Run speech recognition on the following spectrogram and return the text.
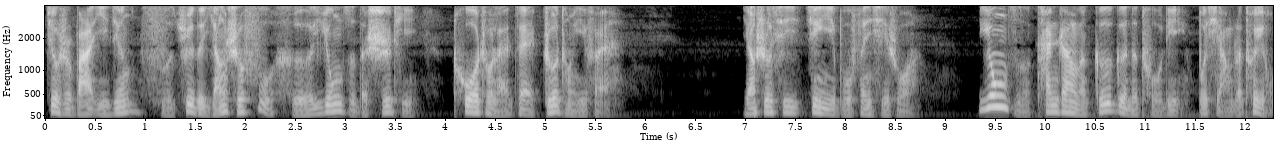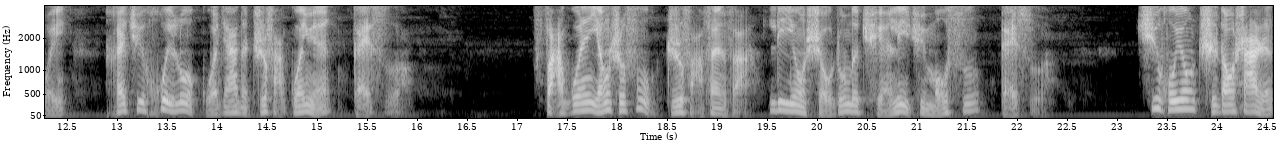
就是把已经死去的杨蛇父和庸子的尸体拖出来再折腾一番。杨蛇西进一步分析说。雍子贪占了哥哥的土地，不想着退回，还去贿赂国家的执法官员，该死！法官杨师父知法犯法，利用手中的权力去谋私，该死！屈胡庸持刀杀人，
